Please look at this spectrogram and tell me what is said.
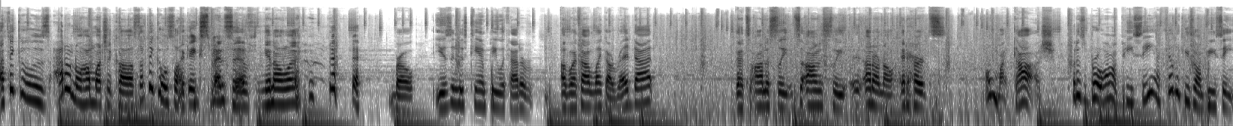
I think it was I don't know how much it cost. I think it was like expensive, you know. Bro, using this TMP without a uh, without like a red dot, that's honestly, it's honestly, I don't know, it hurts. Oh my gosh, what is bro on PC? I feel like he's on PC.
